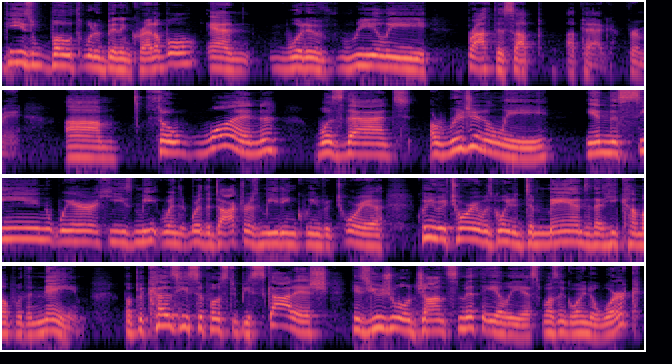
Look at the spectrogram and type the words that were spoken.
these both would have been incredible and would have really brought this up a peg for me. Um, so one was that originally in the scene where he's meet when where the doctor is meeting Queen Victoria, Queen Victoria was going to demand that he come up with a name. But because he's supposed to be Scottish, his usual John Smith alias wasn't going to work.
